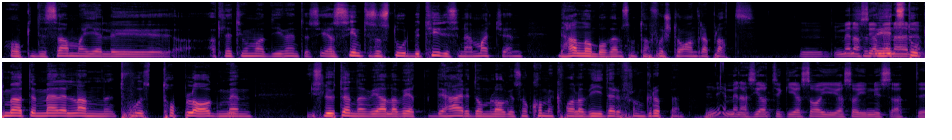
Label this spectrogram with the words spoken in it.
Och detsamma gäller ju Atletico Madrid Juventus. Jag ser inte så stor betydelse i den här matchen. Det handlar om bara vem som tar första och andra plats. Mm. Alltså, det är menar... ett stort möte mellan två topplag, men i slutändan, vi alla vet, det här är de lagen som kommer kvala vidare från gruppen. Nej men alltså jag, tycker, jag, sa ju, jag sa ju nyss att eh,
